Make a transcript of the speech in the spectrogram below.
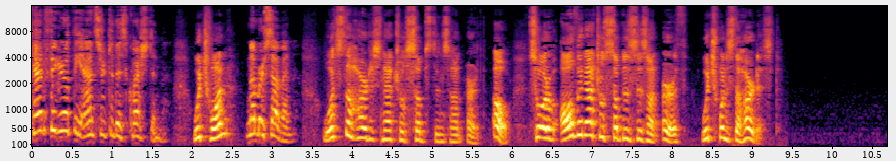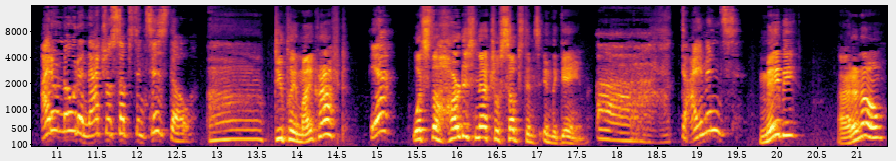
can't figure out the answer to this question. Which one? Number 7. What's the hardest natural substance on Earth? Oh, so out of all the natural substances on Earth, which one's the hardest? I don't know what a natural substance is, though. Uh, do you play Minecraft? Yeah? What's the hardest natural substance in the game? Uh, diamonds? Maybe. I don't know.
